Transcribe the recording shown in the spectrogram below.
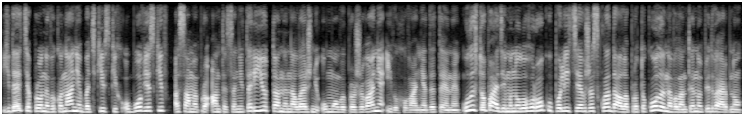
Йдеться про невиконання батьківських обов'язків, а саме про антисанітарію та неналежні умови проживання і виховання дитини. У листопаді минулого року поліція вже складала протоколи на Валентину Підвербну.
